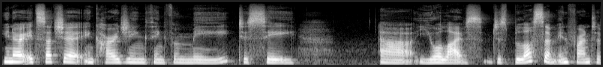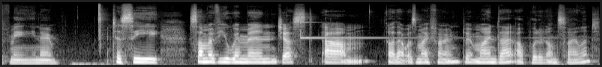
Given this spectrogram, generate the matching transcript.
you know, it's such an encouraging thing for me to see uh, your lives just blossom in front of me, you know, to see some of you women just, um, oh, that was my phone. Don't mind that. I'll put it on silent.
